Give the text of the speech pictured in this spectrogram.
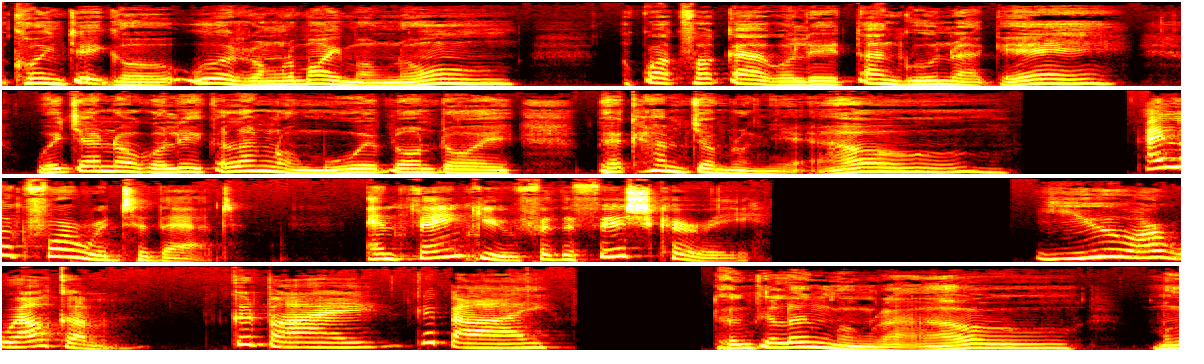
အခွင့်တဲ့ကိုဥရောင်လမိုင်းမောင်နုံအကွက်ဖကာကိုလေတန်ကူနာကေ เวจ้านอกเลยกำลังหลงหมูเวปลอนดอยแบกห้ามจำรองเยเา I look forward to that and thank you for the fish curry. You are welcome. Goodbye. Goodbye. ตึงจะเลิงมองเรามอง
